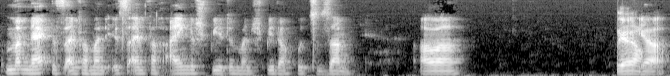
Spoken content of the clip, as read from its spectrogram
Und man merkt es einfach, man ist einfach eingespielt und man spielt auch gut zusammen. Aber, Ja. ja,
